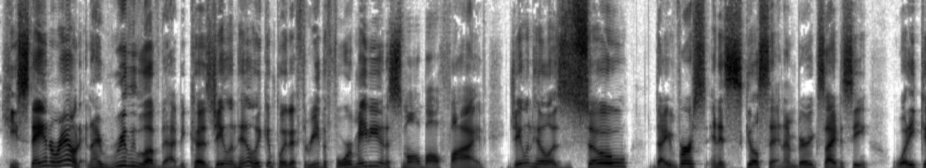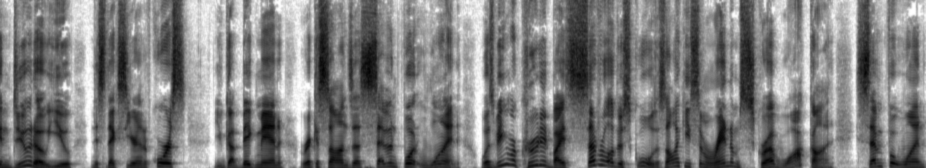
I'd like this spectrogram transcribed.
he's staying around. And I really love that because Jalen Hill, he can play the three, the four, maybe even a small ball five. Jalen Hill is so diverse in his skill set, and I'm very excited to see what he can do to OU this next year. And of course, you've got big man Rick Issanza, seven foot one, was being recruited by several other schools. It's not like he's some random scrub walk on. Seven foot one,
